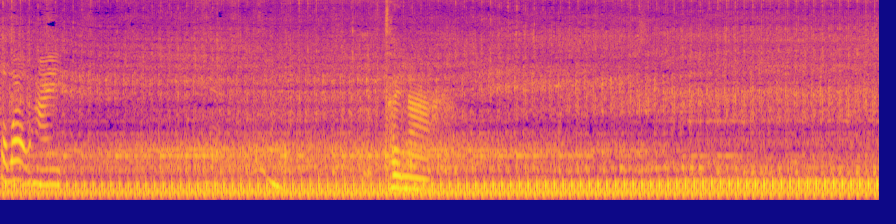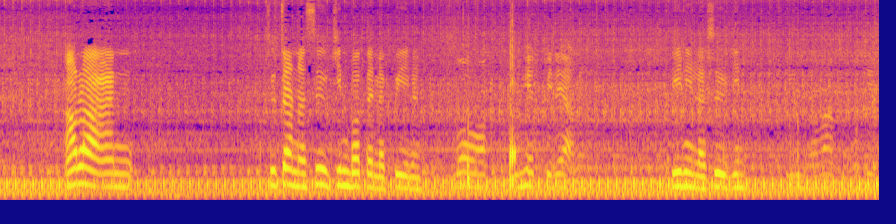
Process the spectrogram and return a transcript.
เขาเว่าให้ไทยนาเอาล่ะอันซื้อเจ้าน่ะซื้อกินบ่แต่ละปีนะบ่กูเฮ็ดไปแล้วนะปีนี้ละซื้อกินปีนี้ว่ากูบ่เฮ็ด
